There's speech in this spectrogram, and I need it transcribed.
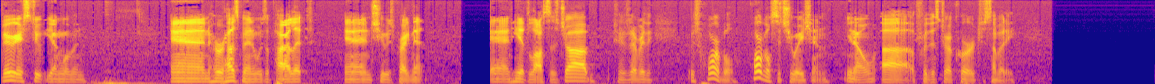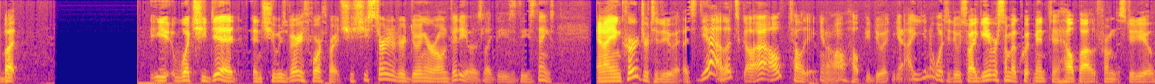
Very astute young woman. And her husband was a pilot, and she was pregnant, and he had lost his job. She was everything. It was horrible, horrible situation, you know, uh, for this to occur to somebody. But what she did, and she was very forthright. She she started her doing her own videos like these these things, and I encouraged her to do it. I said, "Yeah, let's go. I'll tell you. You know, I'll help you do it. Yeah, you know what to do." So I gave her some equipment to help out from the studio,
